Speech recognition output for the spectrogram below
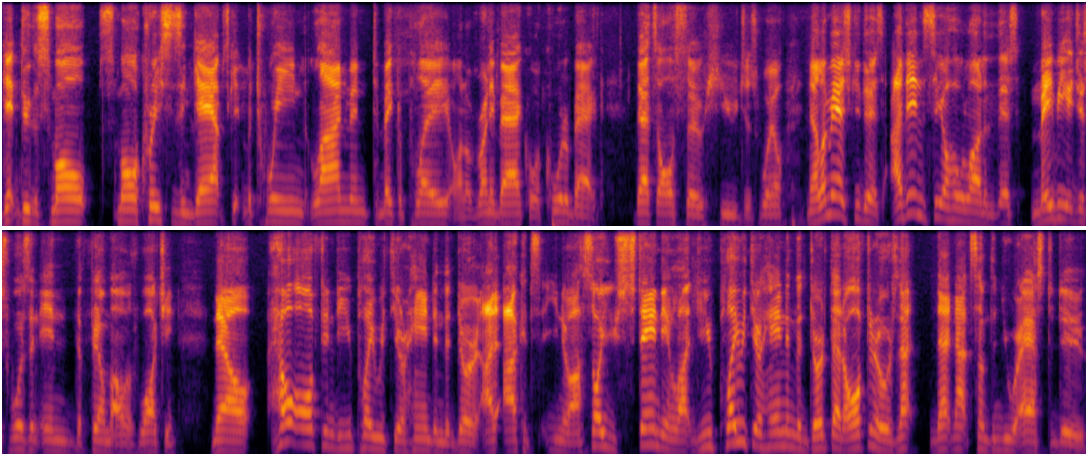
getting through the small small creases and gaps, getting between linemen to make a play on a running back or a quarterback. That's also huge as well. Now, let me ask you this: I didn't see a whole lot of this. Maybe it just wasn't in the film I was watching. Now, how often do you play with your hand in the dirt? I, I could, you know, I saw you standing a lot. Do you play with your hand in the dirt that often, or is that that not something you were asked to do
